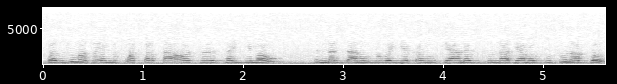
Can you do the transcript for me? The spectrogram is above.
በብዙ መቶ የሚቆጠር ጣዖት ሰይመው እነዛን ሁሉ በየቀኑ ሲያነግሱና ሲያመጉሱ ነበሩ።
